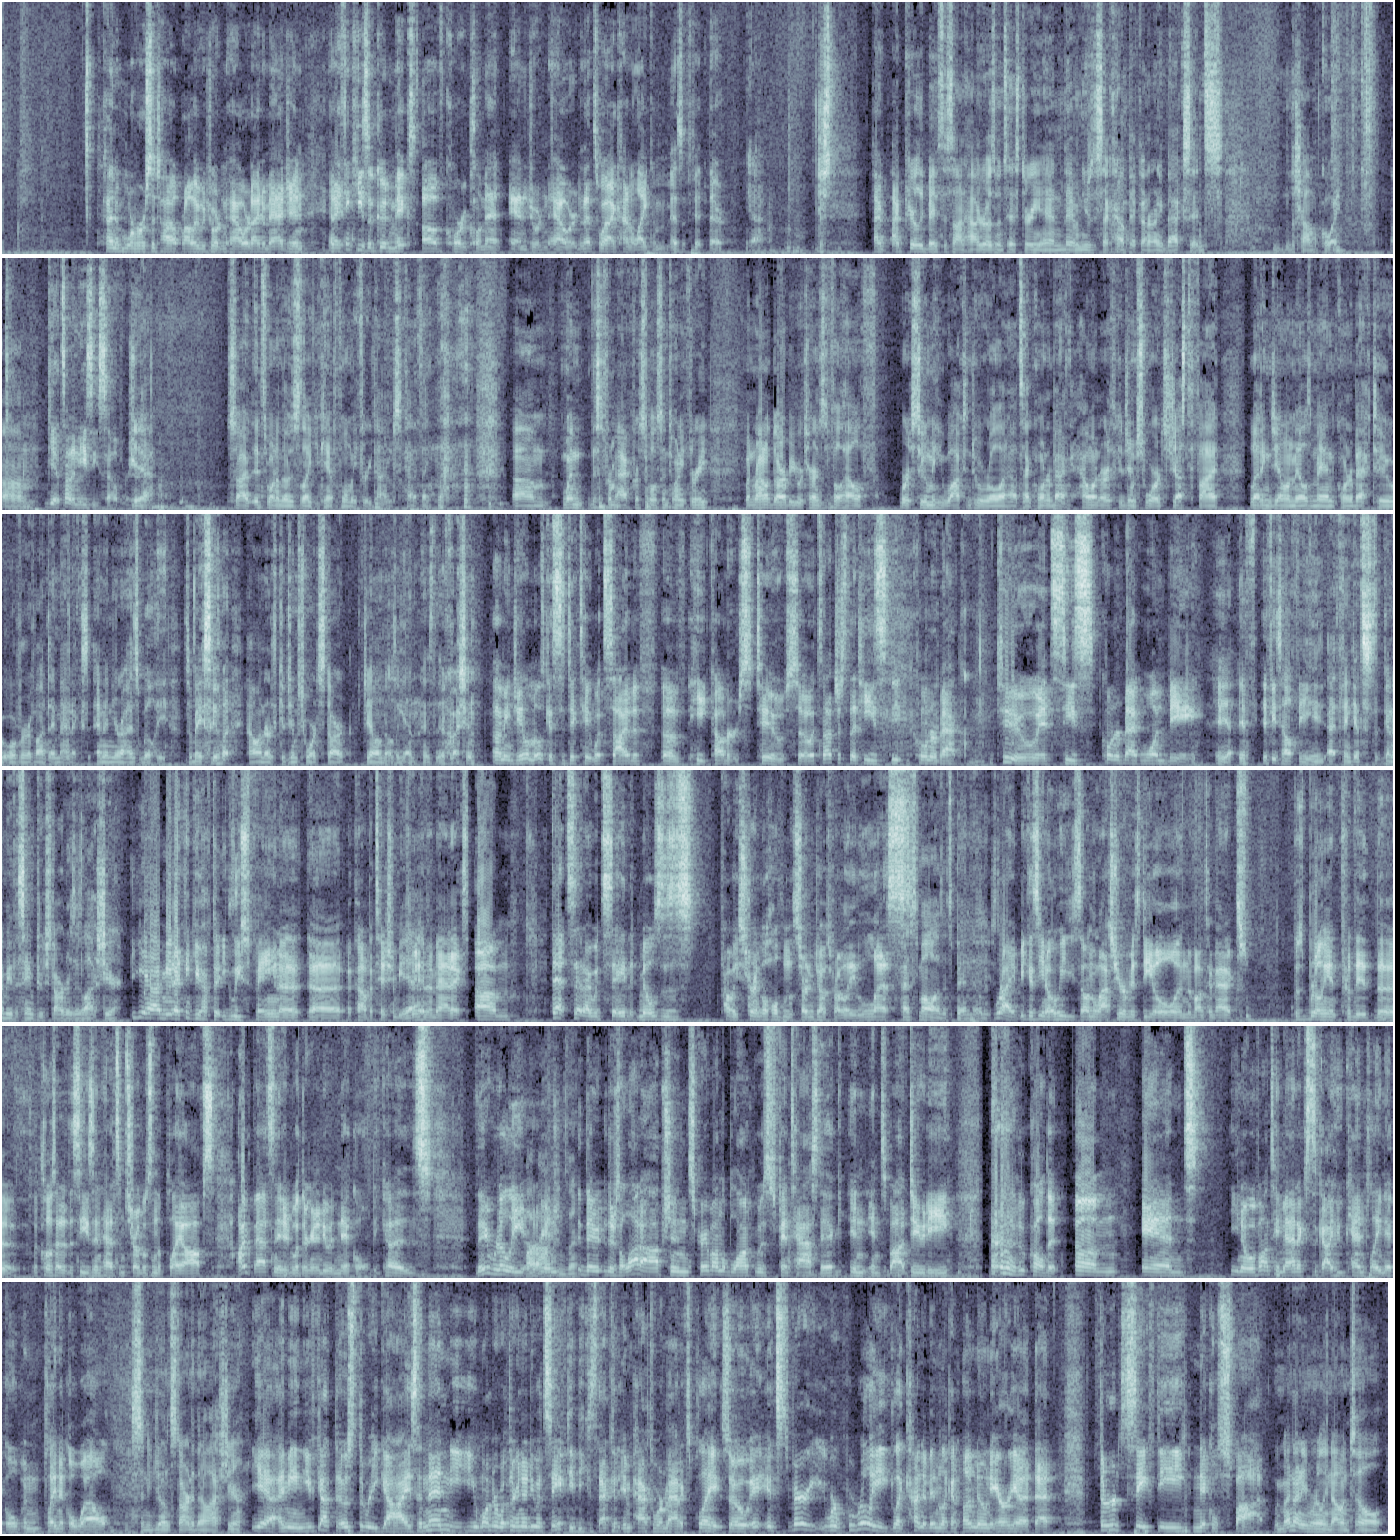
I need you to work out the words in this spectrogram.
kind of more versatile, probably with Jordan Howard, I'd imagine. And I think he's a good mix of Corey Clement and Jordan Howard, and that's why I kind of like him as a fit there. Yeah. Just I, I purely base this on Howie Roseman's history, and they haven't used a second round pick on a running back since LeSean McCoy. Yeah, it's not an easy sell for sure. Yeah. So I, it's one of those like you can't fool me three times kind of thing. um, when this is from Acris Wilson twenty three, when Ronald Darby returns to full health, we're assuming he walks into a role at outside cornerback. How on earth could Jim Schwartz justify letting Jalen Mills man cornerback two over Avonte Maddox? And in your eyes, will he? So basically, how on earth could Jim Schwartz start Jalen Mills again? Is the question. I mean, Jalen Mills gets to dictate what side of, of he covers too. So it's not just that he's the cornerback two; it's he's cornerback one B. Yeah, if if he's healthy, he, I think it's going to be the same two starters as last year. Yeah, I mean, I think you have to at least feign a a, a competition between Yeah. him and Maddox. Um, that said, I would say that Mills is probably stranglehold in the starting job is probably less As small as it's been, at least. right because you know he's on the last year of his deal, and Avonte Maddox was brilliant for the the the closeout of the season. Had some struggles in the playoffs. I'm fascinated what they're going to do with nickel because. They really a lot of in- options there. there. There's a lot of options. Cre'Von LeBlanc was fantastic in, in spot duty. who called it? Um, and you know, Avonte Maddox is a guy who can play nickel and play nickel well. Sidney Jones started there last year. Yeah, I mean, you've got those three guys, and then you wonder what they're going to do at safety because that could impact where Maddox plays. So it's very, we're, we're really like kind of in like an unknown area at that third safety nickel spot. We might not even really know until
